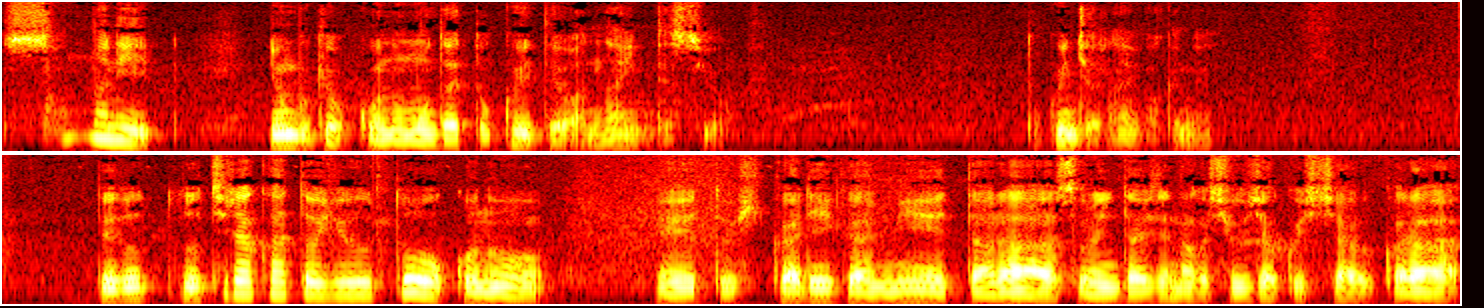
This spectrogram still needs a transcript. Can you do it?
そんなに日本仏教この問題得意ではないんですよ。得意じゃないわけね。でどちらかというとこの、えーと光が見えたらそれに対してなんか執着しちゃうから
